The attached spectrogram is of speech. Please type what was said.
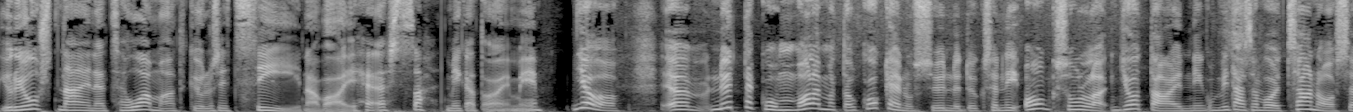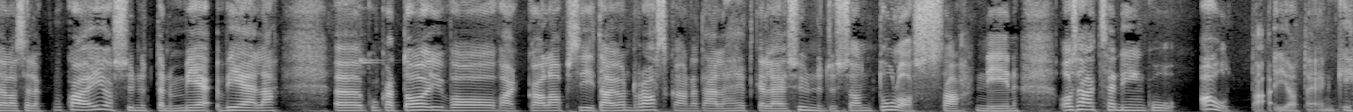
just näin, että sä huomaat kyllä sit siinä vaiheessa, mikä toimii. Joo. Nyt kun molemmat on kokenut synnytyksen, niin onko sulla jotain, niin kuin mitä sä voit sanoa sellaiselle, kuka ei ole synnyttänyt mie- vielä, kuka toivoo vaikka lapsi tai on raskaana tällä hetkellä ja synnytys on tulossa, niin osaat sä niin kuin auttaa jotenkin?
